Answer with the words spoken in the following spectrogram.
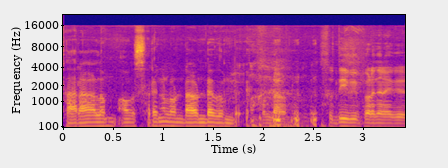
ധാരാളം അവസരങ്ങൾ ഉണ്ടാവേണ്ടതുണ്ട്. ഉണ്ടാവും സുദീപ് ഈ പറഞ്ഞ എനിക്ക്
